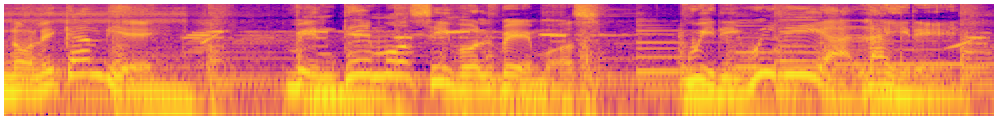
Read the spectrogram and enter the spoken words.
No le cambie. Vendemos y volvemos. Wiri Wiri al aire.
